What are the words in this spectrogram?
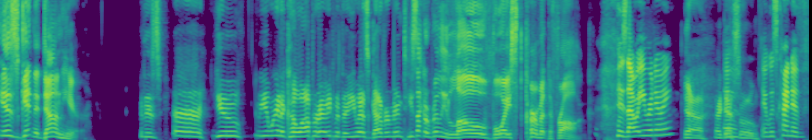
is getting it done here. It is, uh, you, you we're going to cooperate with the U.S. government. He's like a really low voiced Kermit the Frog. Is that what you were doing? Yeah, I guess so. It was kind of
